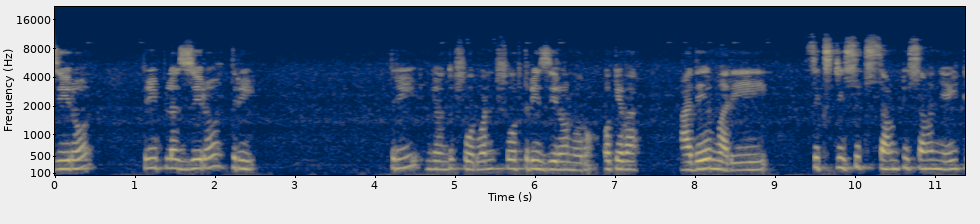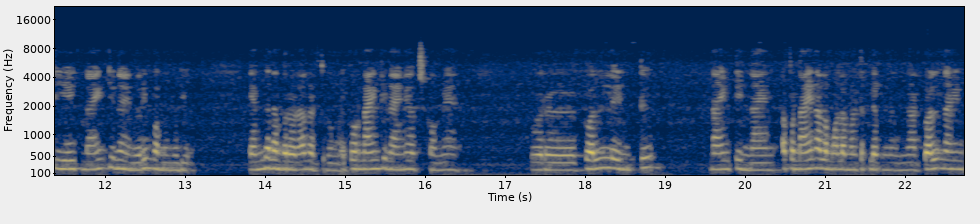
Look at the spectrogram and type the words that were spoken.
zero three plus zero three three இங்கே வந்து ஃபோர் ஒன் ஃபோர் த்ரீ ஜீரோன்னு வரும். ஓகேவா அதே மாதிரி sixty six seventy seven eighty eight ninety nine வரையும் பண்ண முடியும். எந்த நம்பர் வேணாலும் எடுத்துக்கோங்க. இப்போ ஒரு நைன்ட்டி நைனே வச்சுக்கோமே. ஒரு டுவெல் இன்ட்டு நைன்ட்டி நைன் அப்போ நைனால் முதல்ல மல்டிப்ளை பண்ணுங்கன்னா டுவெல் நைன்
